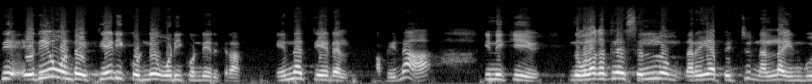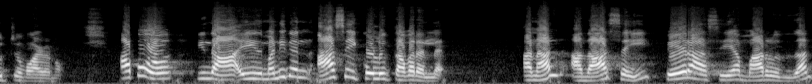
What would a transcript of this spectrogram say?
தே- எதையோ ஒன்றை தேடிக்கொண்டே ஓடிக்கொண்டே இருக்கிறான். என்ன தேடல் அப்படின்னா இன்னைக்கு இந்த உலகத்துல செல்லும் நிறைய பெற்று நல்லா இன்புற்று வாழணும். அப்போ இந்த மனிதன் ஆசை கொழு தவறல்ல. ஆனால் அந்த ஆசை பேராசையா மாறுவதுதான்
